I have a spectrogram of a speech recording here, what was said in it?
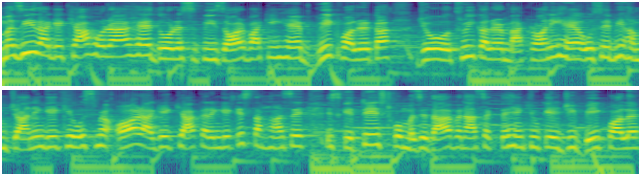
मज़ीद आगे क्या हो रहा है? दो रेसिपीज़ और बाकी हैं। बिग पॉलर का जो थ्री कलर मैक्रोनी है, उसे भी हम जानेंगे कि उसमें और आगे क्या करेंगे, किस तरह से इसके टेस्ट को मज़ेदार बना सकते हैं, क्योंकि जी Bake Parlor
